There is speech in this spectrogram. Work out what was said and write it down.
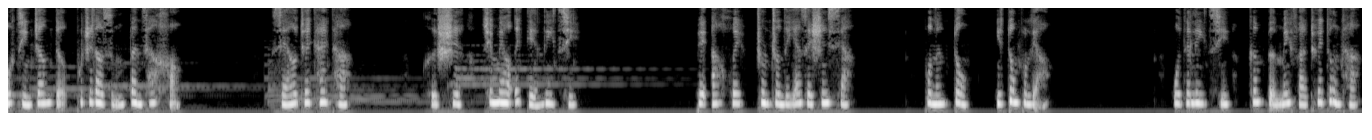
我紧张的不知道怎么办才好，想要推开他，可是却没有一点力气，被阿辉重重的压在身下，不能动也动不了，我的力气根本没法推动他。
